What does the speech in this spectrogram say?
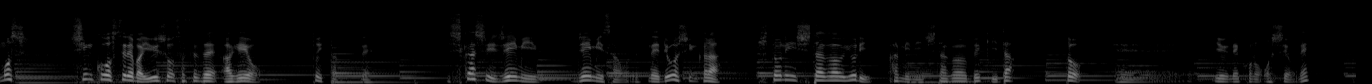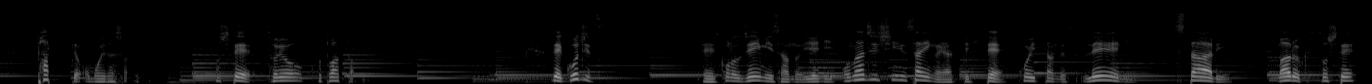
もし信仰すれば優勝させてあげようと言ったんですねしかしジェイミージェイミーさんはですね両親から人に従うより神に従うべきだと、えーいうね、この教えをね、パッて思い出したんです。そしてそれを断ったんです。で、後日、えー、このジェイミーさんの家に同じ審査員がやってきて、こう言ったんです。レーニン、スターリン、マルク、そして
